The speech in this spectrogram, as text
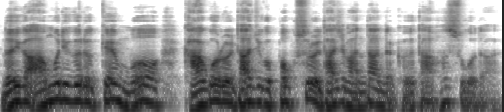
너희가 아무리 그렇게 뭐 각오를 다지고 복수를 다짐한다 한들 그거 다 헛수고다.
